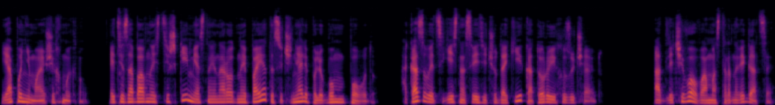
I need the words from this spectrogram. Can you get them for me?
Я понимающе хмыкнул. Эти забавные стишки местные народные поэты сочиняли по любому поводу. Оказывается, есть на свете чудаки, которые их изучают. «А для чего вам астронавигация?»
